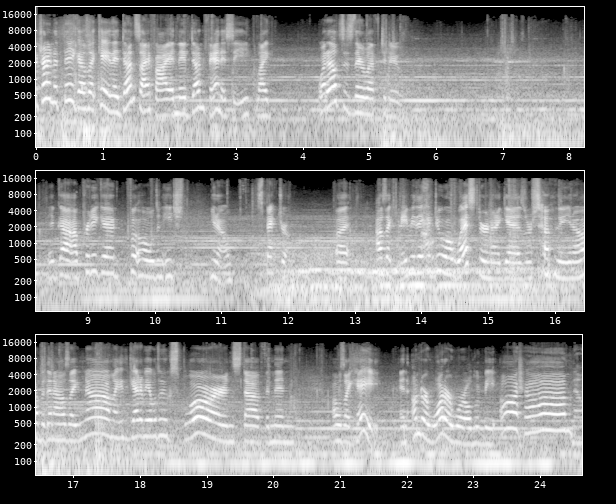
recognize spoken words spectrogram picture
Like trying to think. I was like, okay, they've done sci-fi and they've done fantasy. Like, what else is there left to do? They've got a pretty good foothold in each, you know, spectrum. But I was like, maybe they could do a western, I guess, or something, you know? But then I was like, no, I'm like, you gotta be able to explore and stuff. And then I was like, hey, an underwater world would be awesome. Now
